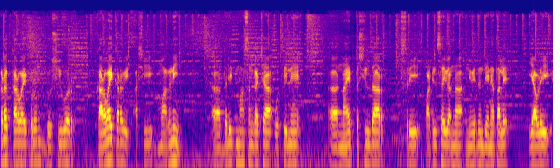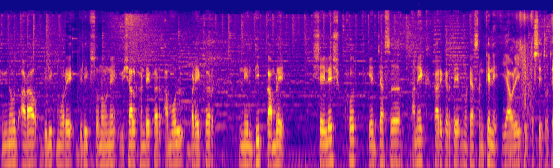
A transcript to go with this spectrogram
कडक कारवाई करून दोषीवर कारवाई करावी अशी मागणी दलित महासंघाच्या वतीने नायब तहसीलदार श्री पाटीलसाहेब यांना निवेदन देण्यात आले. यावेळी विनोद आडाव दिलीप मोरे दिलीप सोनवणे विशाल खांडेकर अमोल बडेकर नीलदीप कांबळे शैलेश खोत यांच्यासह अनेक कार्यकर्ते मोठ्या संख्येने यावेळी उपस्थित होते.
